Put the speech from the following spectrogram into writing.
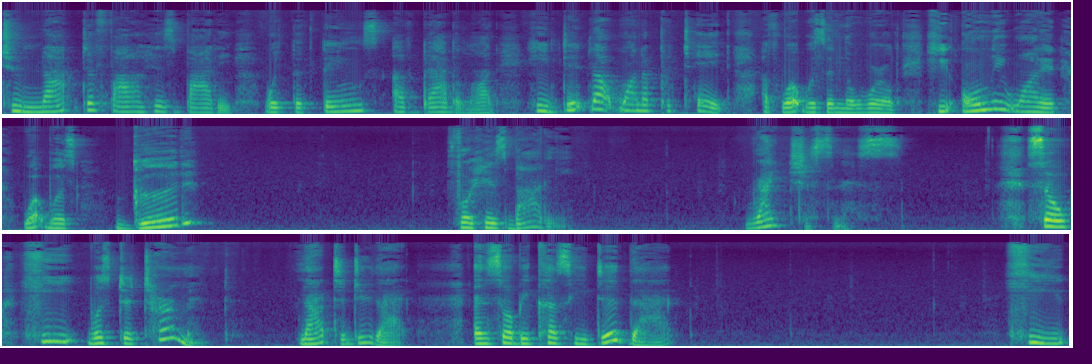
to not defile his body with the things of Babylon. He did not want to partake of what was in the world, he only wanted what was good for his body righteousness. So he was determined not to do that. And so, because he did that, he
